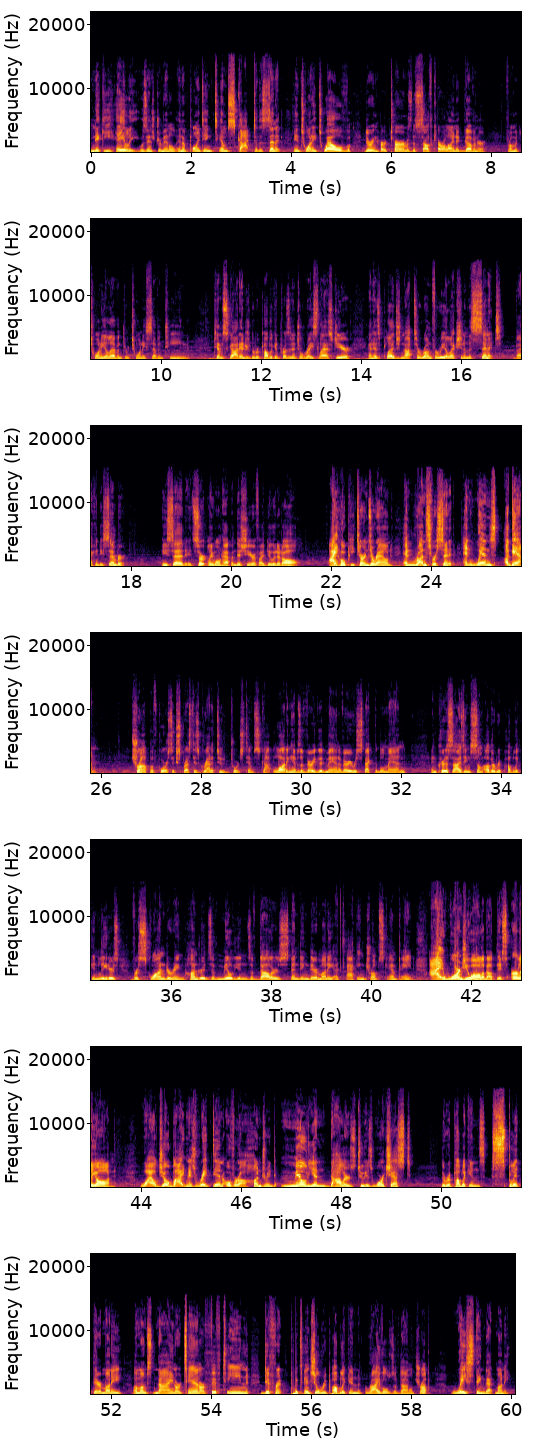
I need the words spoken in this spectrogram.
Nikki Haley was instrumental in appointing Tim Scott to the Senate in 2012 during her term as the South Carolina governor from 2011 through 2017. Tim Scott entered the Republican presidential race last year and has pledged not to run for re election in the Senate back in December. He said, It certainly won't happen this year if I do it at all. I hope he turns around and runs for Senate and wins again. Trump, of course, expressed his gratitude towards Tim Scott, lauding him as a very good man, a very respectable man, and criticizing some other Republican leaders for squandering hundreds of millions of dollars spending their money attacking Trump's campaign. I warned you all about this early on. While Joe Biden has raked in over a hundred million dollars to his war chest, the Republicans split their money amongst nine or 10 or 15 different potential Republican rivals of Donald Trump, wasting that money.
